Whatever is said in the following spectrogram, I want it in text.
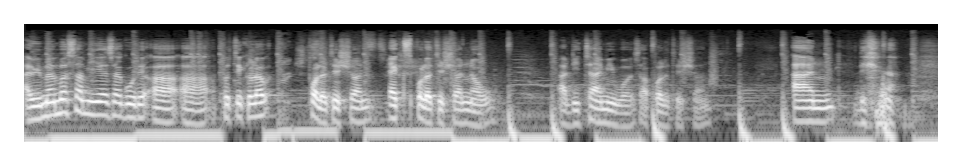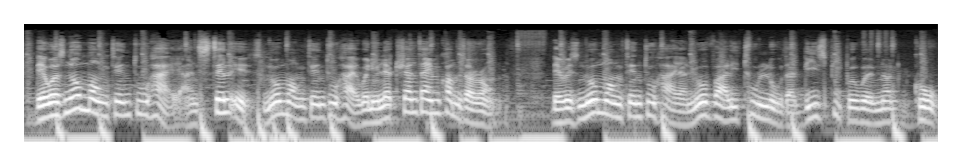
I remember some years ago, the, uh, a particular politician, ex politician now, at the time he was a politician, and the, there was no mountain too high, and still is no mountain too high. When election time comes around, there is no mountain too high and no valley too low that these people will not go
